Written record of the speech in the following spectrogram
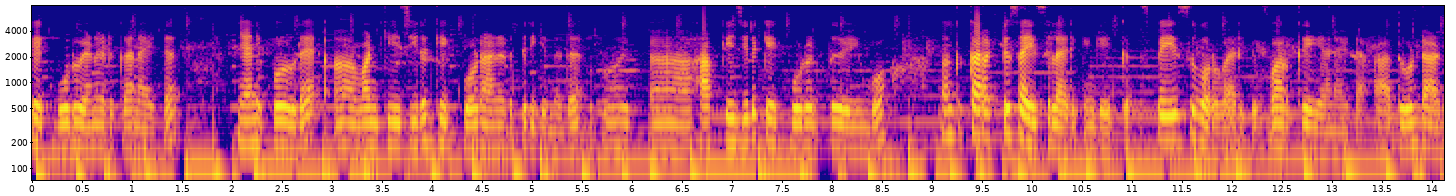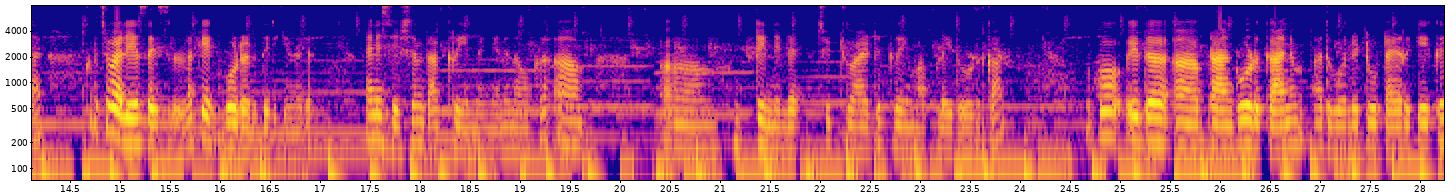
കേക്ക് ബോർഡ് വേണം എടുക്കാനായിട്ട്. ഞാനിപ്പോൾ ഇവിടെ വൺ കെ ജിയുടെ കേക്ക് ബോർഡാണ് എടുത്തിരിക്കുന്നത്. ഹാഫ് കെ ജിയുടെ കേക്ക് ബോർഡ് എടുത്തു കഴിയുമ്പോൾ നമുക്ക് കറക്റ്റ് സൈസിലായിരിക്കും കേക്ക് സ്പേസ് കുറവായിരിക്കും വർക്ക് ചെയ്യാനായിട്ട്. അതുകൊണ്ടാണ് കുറച്ച് വലിയ സൈസിലുള്ള കേക്ക് ബോർഡ് എടുത്തിരിക്കുന്നത്. അതിനുശേഷം ദാ ക്രീം ഇങ്ങനെ നമുക്ക് ടിന്നിൽ ചുറ്റുമായിട്ട് ക്രീം അപ്ലൈ ചെയ്ത് കൊടുക്കാം. അപ്പോൾ ഇത് പ്രാങ്ക് കൊടുക്കാനും അതുപോലെ ടു ടയർ കേക്ക്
